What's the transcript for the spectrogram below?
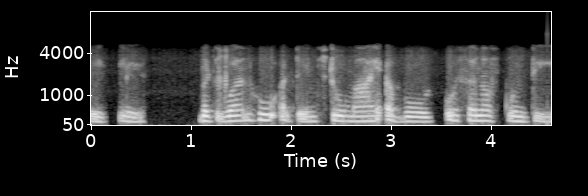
take place but one who attains to my abode o son of kunti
